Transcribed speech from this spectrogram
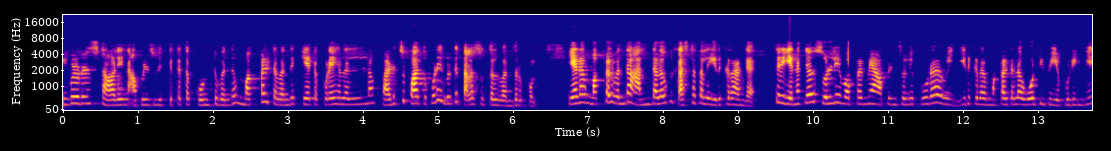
உங்களுடன் ஸ்டாலின் அப்படின்னு சொல்லி திட்டத்தை கொண்டு வந்து மக்கள்கிட்ட வந்து கேட்ட குறைகள் எல்லாம் படிச்சு பார்த்து கூட இவருக்கு தலை சுத்தல் வந்திருக்கும். ஏன்னா மக்கள் வந்து அந்த அளவுக்கு கஷ்டத்துல இருக்கிறாங்க. சரி என்னத்தையாவது சொல்லி வைப்போமே அப்படின்னு சொல்லி கூட இருக்கிற மக்கள்கிட்ட எல்லாம் ஓடிபியை பிடுங்கி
